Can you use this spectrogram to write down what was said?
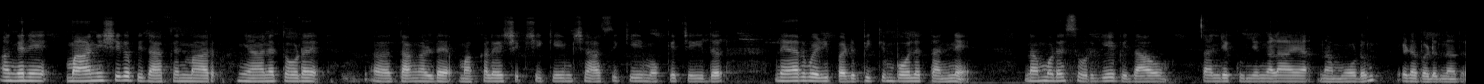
അങ്ങനെ മാനുഷിക പിതാക്കന്മാർ ജ്ഞാനത്തോടെ തങ്ങളുടെ മക്കളെ ശിക്ഷിക്കുകയും ശാസിക്കുകയും ഒക്കെ ചെയ്ത് നേർവഴി പഠിപ്പിക്കും പോലെ തന്നെ നമ്മുടെ സ്വർഗീയ പിതാവും തന്റെ കുഞ്ഞുങ്ങളായ നമ്മോടും ഇടപെടുന്നത്.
